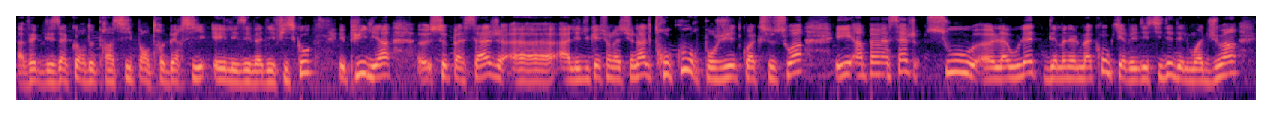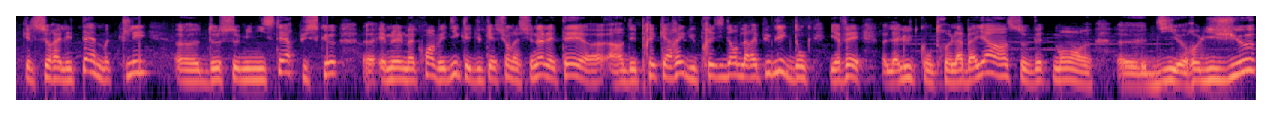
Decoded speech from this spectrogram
avec des accords de principe entre Bercy et les évadés fiscaux. Et puis, il y a euh, ce passage à l'éducation nationale, trop court pour juger de quoi que ce soit, et un passage sous la houlette d'Emmanuel Macron, qui avait décidé dès le mois de juin quels seraient les thèmes clés euh, de ce ministère, puisque euh, Emmanuel Macron avait dit que l'éducation nationale était euh, un des précarés du président de la République. Donc il y avait la lutte contre l'abaya, hein, ce vêtement dit religieux,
